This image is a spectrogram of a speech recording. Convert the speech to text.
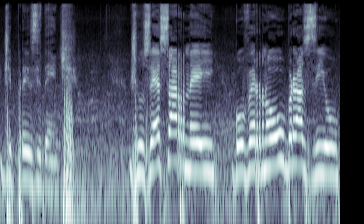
de presidente. José Sarney governou o Brasil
